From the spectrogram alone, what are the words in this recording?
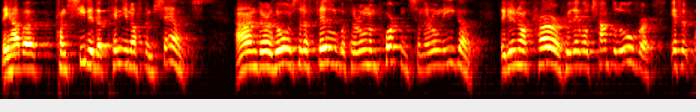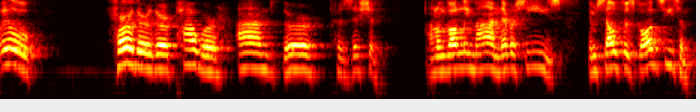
They have a conceited opinion of themselves. And there are those that are filled with their own importance and their own ego. They do not care who they will trample over if it will further their power and their position. An ungodly man never sees himself as God sees him.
